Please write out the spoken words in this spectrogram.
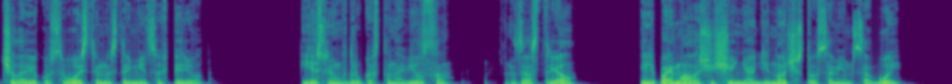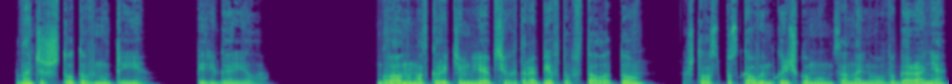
Человеку свойственно стремиться вперед. Если он вдруг остановился, застрял или поймал ощущение одиночества самим собой, значит, что-то внутри перегорело. Главным открытием для психотерапевтов стало то, что спусковым крючком эмоционального выгорания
